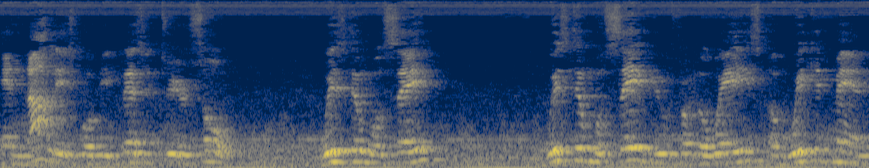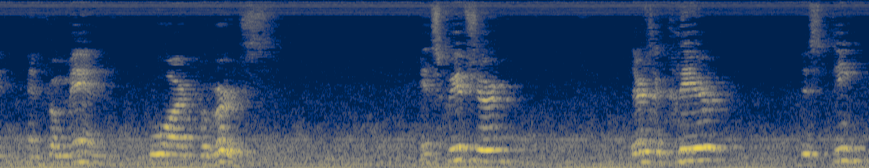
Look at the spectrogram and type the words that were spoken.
and knowledge will be pleasant to your soul. Wisdom will save, wisdom will save you from the ways of wicked men and from men who are perverse. In Scripture, there's a clear, distinct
